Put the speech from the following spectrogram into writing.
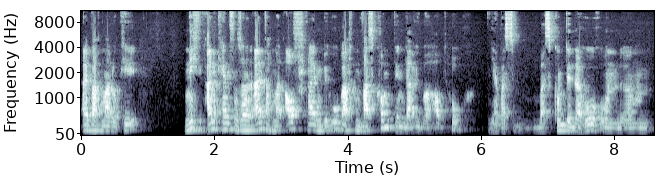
Einfach mal, okay, nicht ankämpfen, sondern einfach mal aufschreiben, beobachten, was kommt denn da überhaupt hoch? Ja, was, was kommt denn da hoch und ähm,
